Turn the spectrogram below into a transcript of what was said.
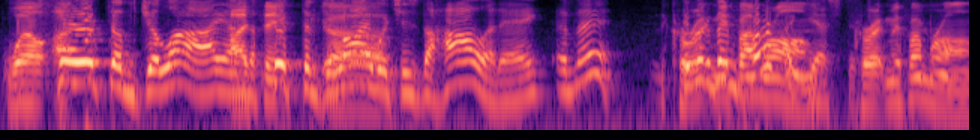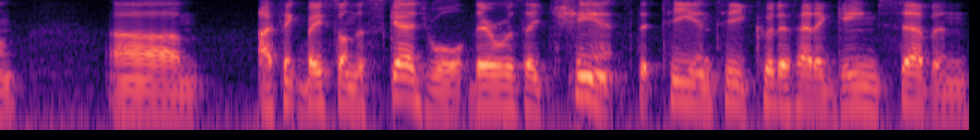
Well, I- Fourth of July on I the think, fifth of July, uh, which is the holiday event. correct me if I'm wrong. yesterday. Correct me if I'm wrong. Um, I think based on the schedule, there was a chance that TNT could have had a game seven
